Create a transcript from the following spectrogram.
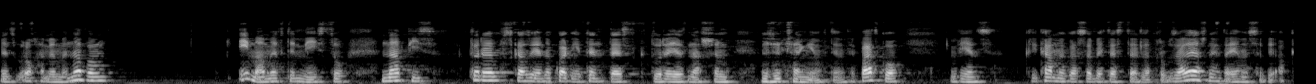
więc uruchamiamy nową i mamy w tym miejscu napis, który wskazuje dokładnie ten test, który jest naszym życzeniem w tym wypadku, więc klikamy go sobie test dla prób zależnych, dajemy sobie OK,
